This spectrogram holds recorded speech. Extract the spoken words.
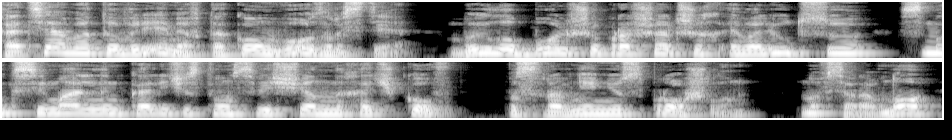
Хотя в это время в таком возрасте было больше прошедших эволюцию с максимальным количеством священных очков по сравнению с прошлым, но все равно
